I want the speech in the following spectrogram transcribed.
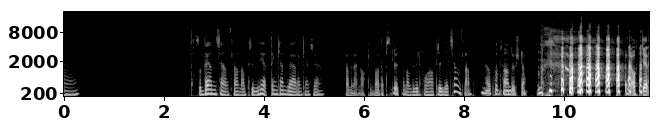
Mm. Så den känslan av frihet, den kan du även kanske... Jag menar nakenbad, absolut. Men om du vill få ha frihetskänslan? Jag får ta en dusch då. Naken.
